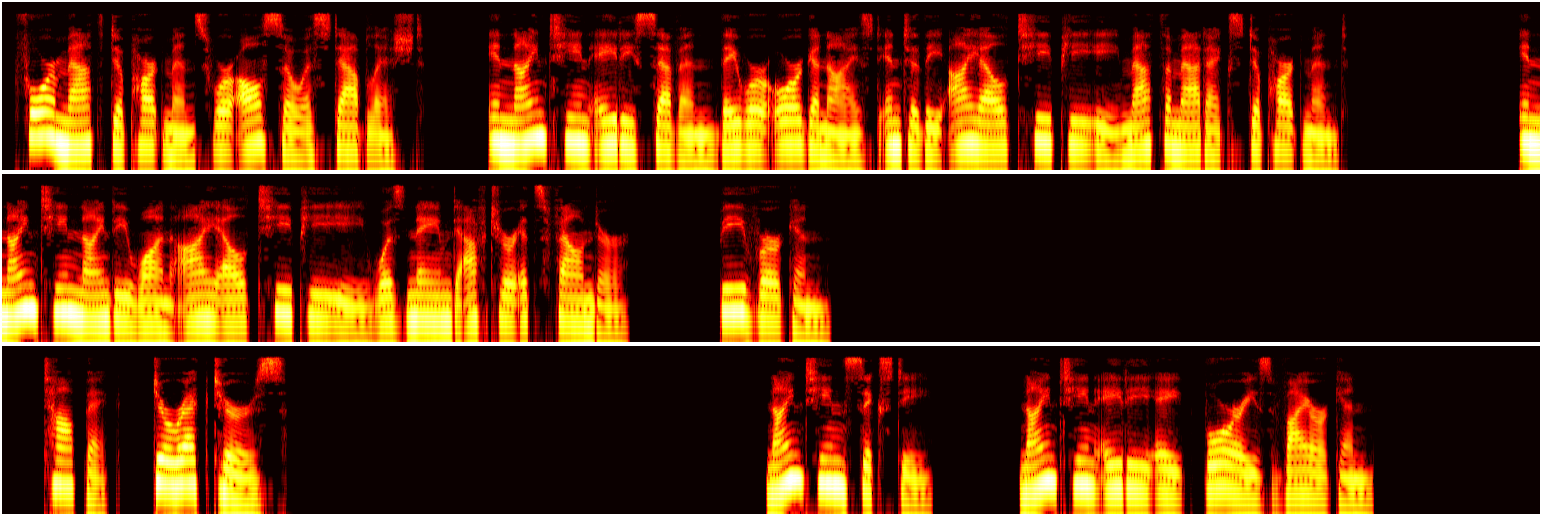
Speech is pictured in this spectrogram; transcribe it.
Four math departments were also established. In 1987 they were organized into the ILTPE Mathematics Department. In 1991 ILTPE was named after its founder. B. Verkin. Directors 1960 1988 Boris Verkin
